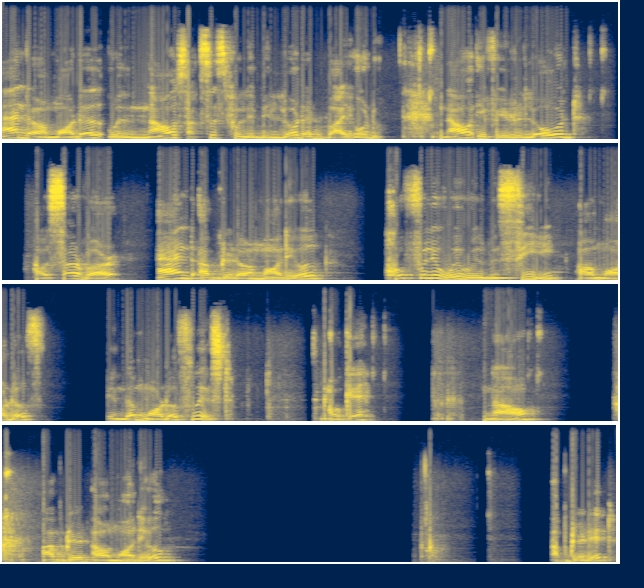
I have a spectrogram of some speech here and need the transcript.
and our model will now successfully be loaded by Odoo. Now if we reload our server and upgrade our module, hopefully we will be see our models in the models list. Okay, now upgrade our module, upgrade it.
